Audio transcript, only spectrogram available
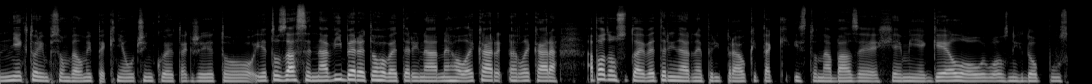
niektorým psom veľmi pekne účinkuje, takže je to, je to zase na výbere toho veterinára veterinárneho lekár, lekára. A potom sú to aj veterinárne prípravky, tak isto na báze chémie gelov, rôznych dopus,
